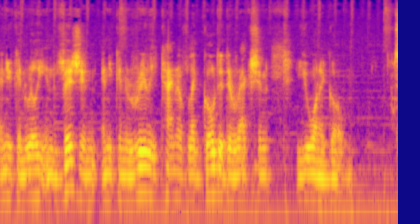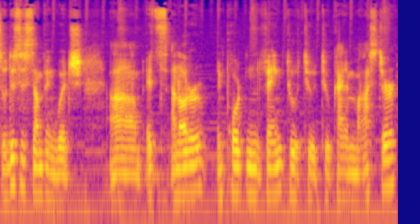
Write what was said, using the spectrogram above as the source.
and you can really envision and you can really kind of like go the direction you want to go so this is something which um, it's another important thing to, to, to kind of master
